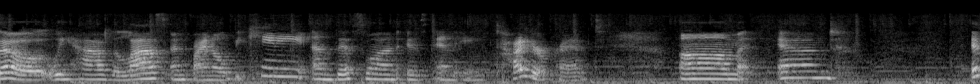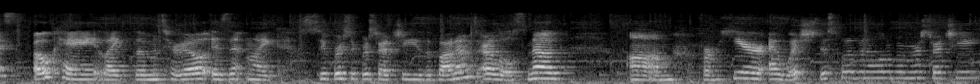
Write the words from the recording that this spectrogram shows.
So we have the last and final bikini and this one is in a tiger print. Um, and it's okay, like the material isn't like super, super stretchy. The bottoms are a little snug. Um, from here, I wish this would have been a little bit more stretchy.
